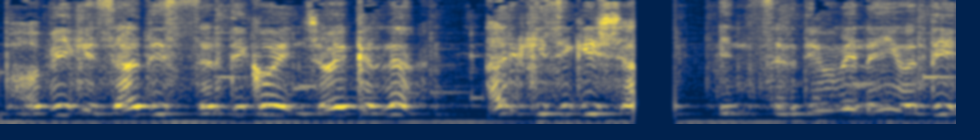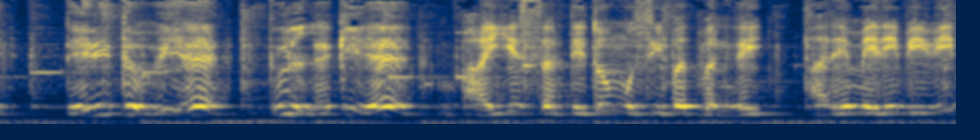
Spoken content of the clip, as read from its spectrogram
भाभी के साथ इस सर्दी को एंजॉय करना, हर किसी की इन सर्दियों में नहीं होती तेरी तो हुई है तू लकी है। भाई ये सर्दी तो मुसीबत बन गई। अरे मेरी बीवी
